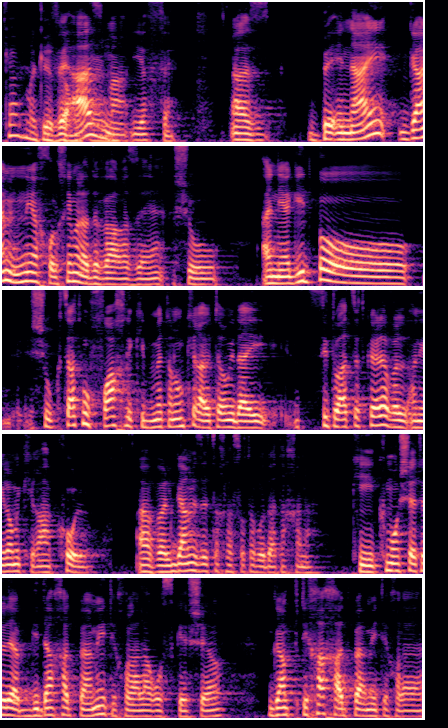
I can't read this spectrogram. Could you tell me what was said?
כן, מכיר כמה ואז כאלה. מה? יפה. אז בעיניי, גם אם נניח הולכים על הדבר הזה, שהוא, אני אגיד פה שהוא קצת מופרך לי, כי באמת אני לא מכירה יותר מדי סיטואציות כאלה, אבל אני לא מכירה הכל. אבל גם לזה צריך לעשות עבודת הכנה. כי כמו שאתה יודע, בגידה חד פעמית יכולה להרוס קשר, גם פתיחה חד פעמית יכולה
